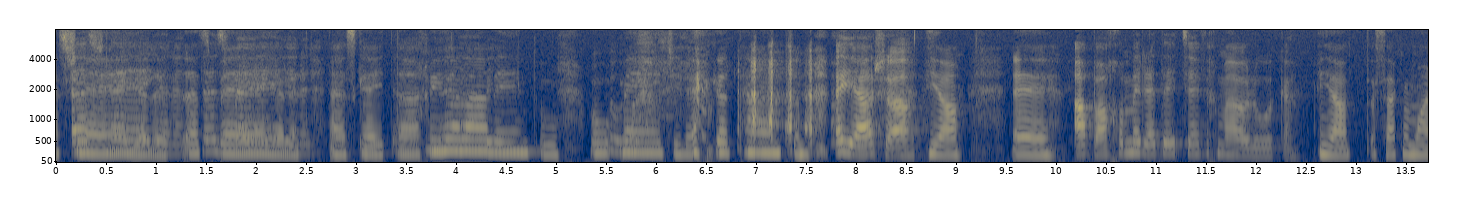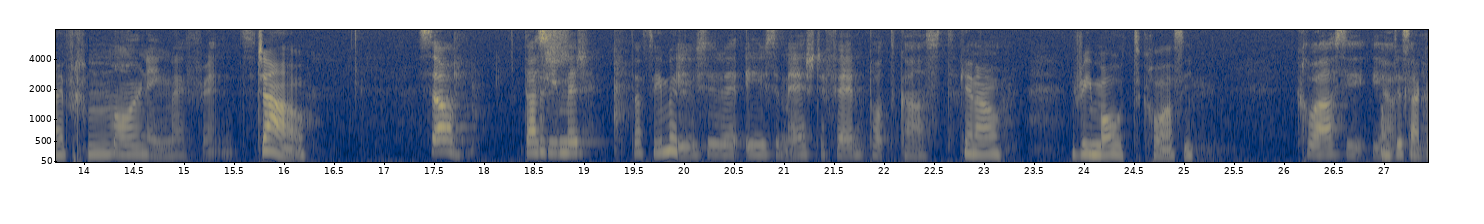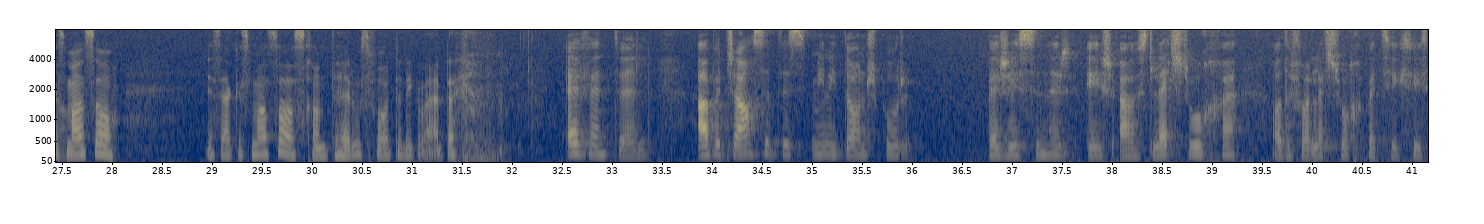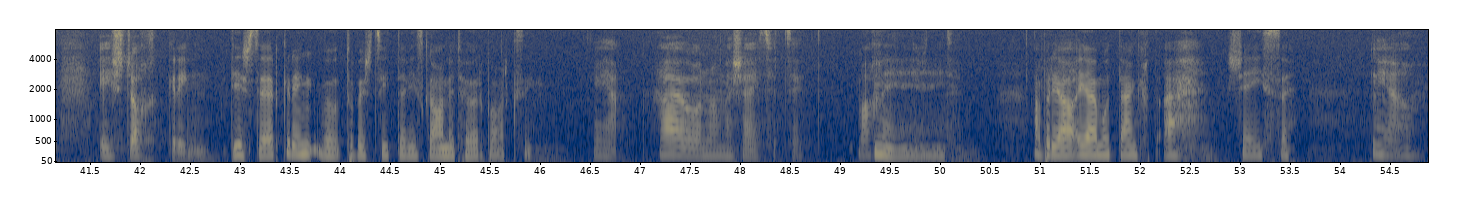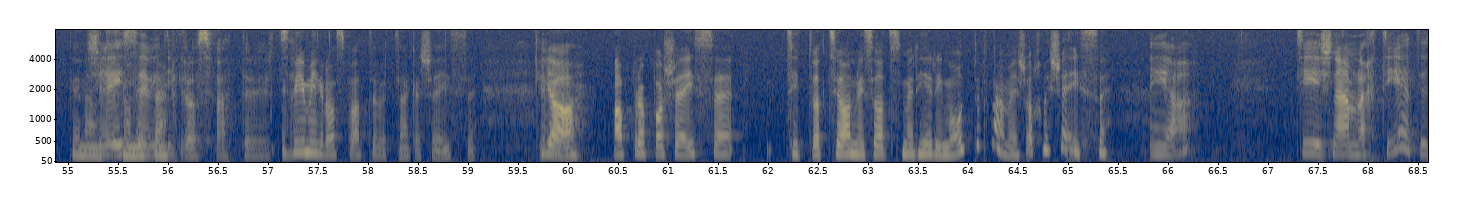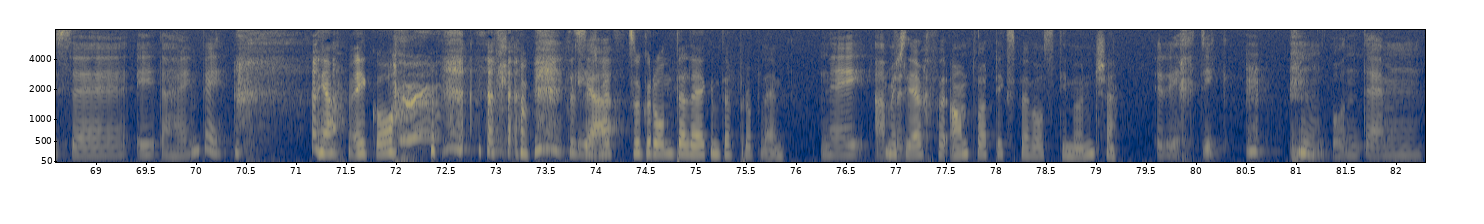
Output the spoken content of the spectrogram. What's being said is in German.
Es schneeelt, es beelt, es geht der kühle Wind und, und die Mädchen legen die Hände. Ah ja, schade. Ja, äh, Aber komm, wir reden jetzt einfach mal schauen. ja, das sagen wir mal einfach. Morning, my friends. Ciao, So, da Das sind wir da sind wir. in, unserer, in unserem ersten Fernpodcast. Genau, remote quasi. Quasi, ja Und ich sage genau. es mal so, ich sage es mal so, es könnte eine Herausforderung werden. Eventuell. Aber die Chance, dass meine Tonspur beschissener ist als letzte Woche oder vorletzte Woche beziehungsweise, ist doch gering. Die ist sehr gering, weil du bist zeitweise gar nicht hörbar gewesen. Ja. Habe auch nur Scheiß erzählt. Macht Nee. nichts. Aber ja, ich habe mir gedacht, äh, Scheiße. Ja. Genau, Scheiße, wie die gedacht. Grossvater würde sagen. Wie mein Großvater würde sagen, Scheiße. Genau. Ja, apropos Scheiße, die Situation, wieso dass wir hier remote aufnehmen, ist auch ein bisschen Scheiße. Ja. Die ist nämlich die, dass äh, ich daheim bin. Ja, ich gehe. das ist Ja. nicht das zugrunde liegende Problem. Nein, aber Wir sind einfach verantwortungsbewusste Menschen. richtig. Und ähm,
